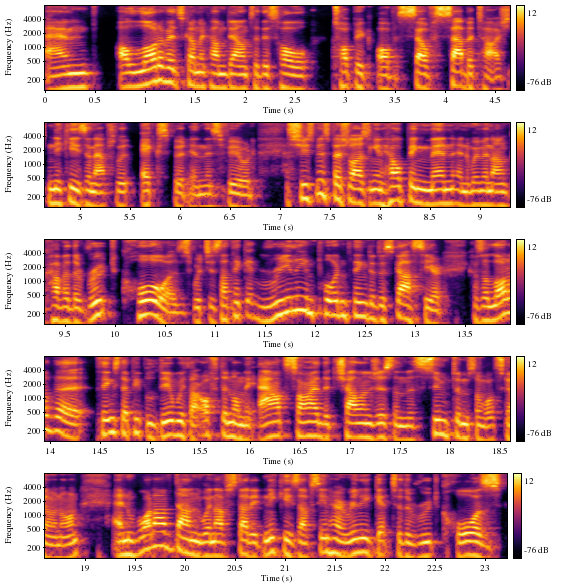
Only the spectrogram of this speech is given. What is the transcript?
And a lot of it's going to come down to this whole topic of self sabotage. Nikki is an absolute expert in this field. She's been specializing in helping men and women uncover the root cause, which is, I think, a really important thing to discuss here, because a lot of the things that people deal with are often on the outside, the challenges and the symptoms of what's going on. And what I've done when I've studied Nikki is I've seen her really get to the root cause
